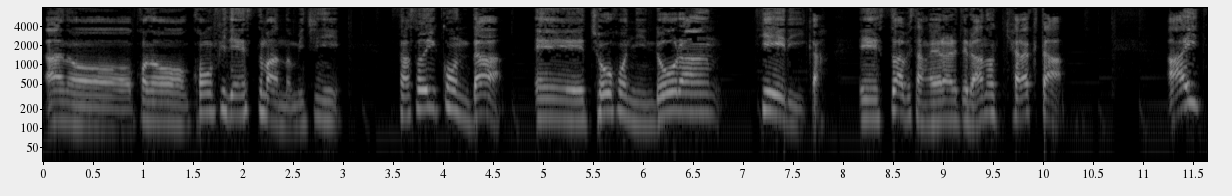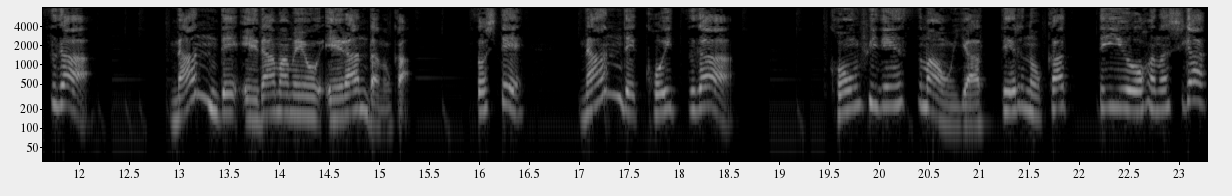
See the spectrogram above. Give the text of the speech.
あのーこのコンフィデンスマンの道に誘い込んだ、えー張本人、ローラン・ティエリーか、えースワベさんがやられてるあのキャラクター。あいつが、なんで枝豆を選んだのか。そして、なんでこいつが、コンフィデンスマンをやってるのかっていうお話が、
